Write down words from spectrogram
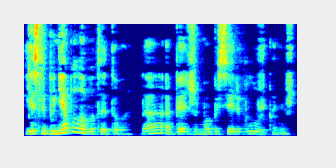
Если бы не было вот этого, да, опять же, мы бы сели в лужу, конечно.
